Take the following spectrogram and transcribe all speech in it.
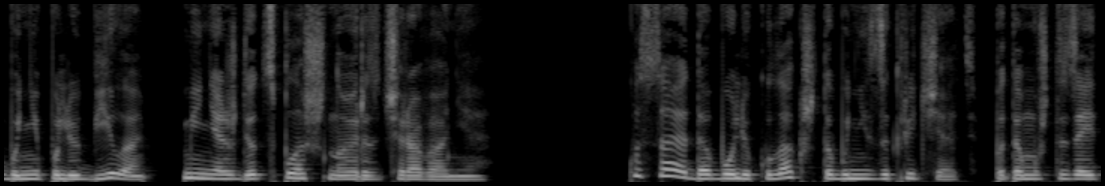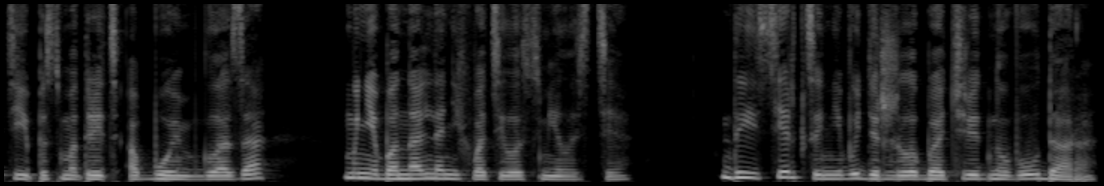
бы ни полюбила, меня ждет сплошное разочарование. Кусаю до боли кулак, чтобы не закричать, потому что зайти и посмотреть обоим в глаза мне банально не хватило смелости. Да и сердце не выдержало бы очередного удара.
